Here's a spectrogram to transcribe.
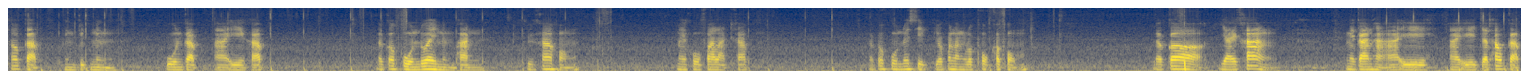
เท่ากับ 1.1 คูณกับ RA ครับ แล้วก็คูณด้วย 1,000 คือค่าของไมโครฟารัดครับ แล้วก็คูณด้วย 10 ยกกำลังลบ 6 ครับผม แล้วก็ย้ายข้างในการหา RA RA จะเท่ากับ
